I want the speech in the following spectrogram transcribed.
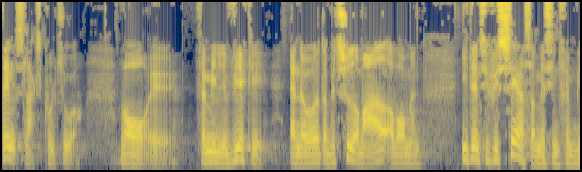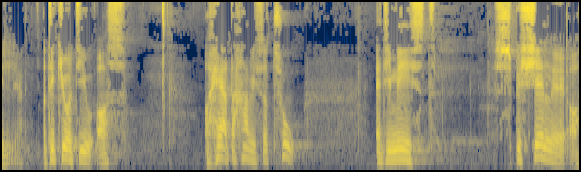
den slags kultur, hvor øh, familie virkelig er noget, der betyder meget, og hvor man identificerer sig med sin familie. Og det gjorde de jo også. Og her der har vi så to af de mest specielle og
